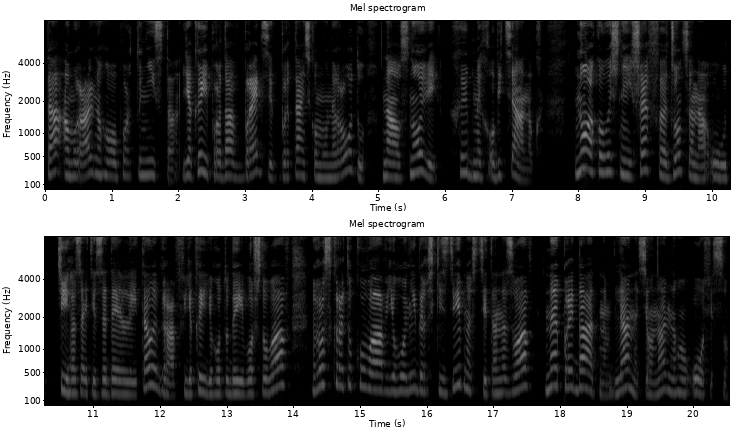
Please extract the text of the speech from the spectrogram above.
та аморального опортуніста, який продав Брекзит британському народу на основі хибних обіцянок. Ну а колишній шеф Джонсона у тій газеті The Daily Telegraph, який його туди і влаштував, розкритикував його лідерські здібності та назвав непридатним для національного офісу.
